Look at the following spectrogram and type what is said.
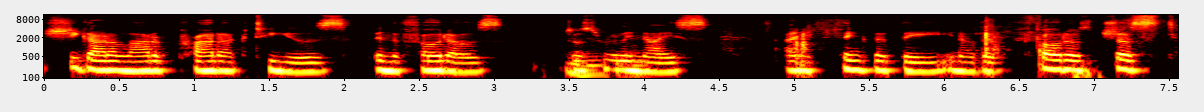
she got a lot of product to use in the photos, which was Mhm. really nice. I think that the, you know, the photos just,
